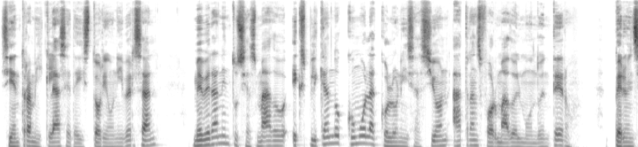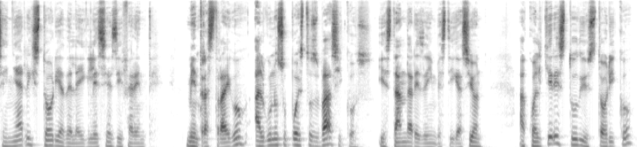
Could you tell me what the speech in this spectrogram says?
Si entro a mi clase de historia universal, me verán entusiasmado explicando cómo la colonización ha transformado el mundo entero. Pero enseñar historia de la Iglesia es diferente. Mientras traigo algunos supuestos básicos y estándares de investigación a cualquier estudio histórico,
